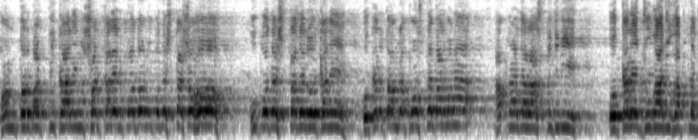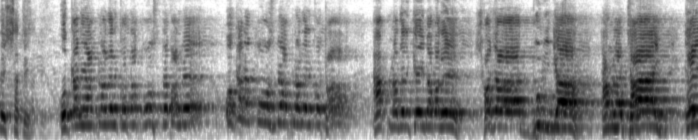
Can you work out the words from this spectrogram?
অন্তর্বর্তীকালীন সরকারের প্রধান উপদেষ্টা সহ উপদেষ্টাদের ওইখানে, ওখানে তো আমরা পৌঁছতে পারব না। আপনারা যারা রাজনীতিবিদ, ওখানে যোগাযোগ আপনাদের সাথে। ওখানে আপনাদের কথা পৌঁছতে পারবে। ওখানে পৌঁছবে আপনাদের কথা। আপনাদেরকে এই ব্যাপারে সজাগ ভূমিকা আমরা চাই। এই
